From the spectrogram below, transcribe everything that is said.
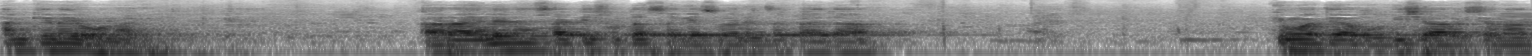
आणखी नाही होणार आहे. राहिलेल्यांसाठी सुद्धा सगळ्या स्वाऱ्यांचा कायदा किंवा त्या ओबीसी आरक्षणात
